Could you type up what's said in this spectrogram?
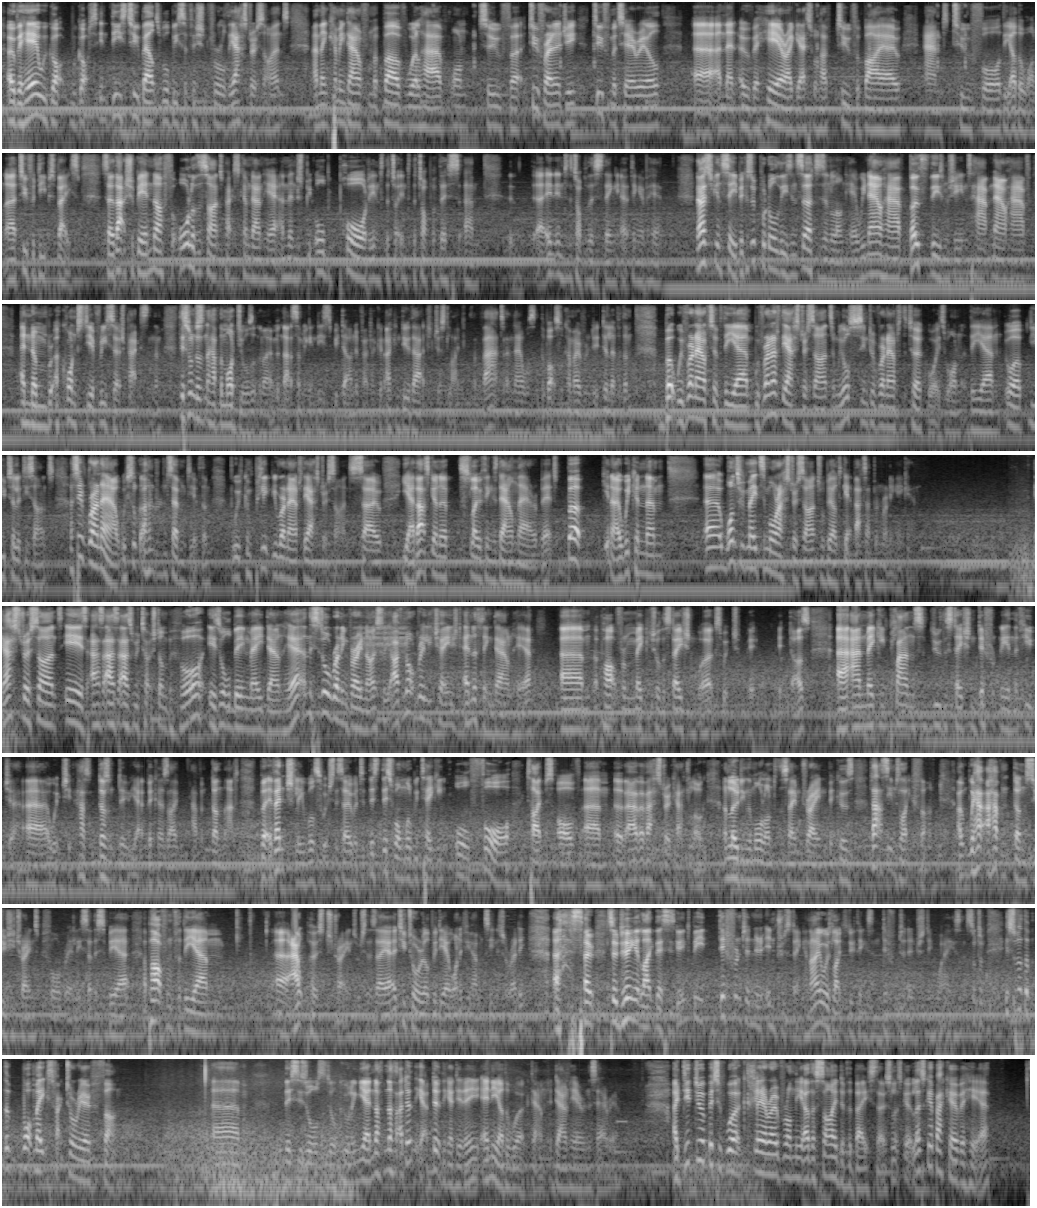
Over here, we've got we've got these two belts will be sufficient for all the astroscience, and then coming down from above, we'll have one, two for two for energy, two for material, uh, and then over here, I guess, we'll have two for bio and two for the other one, uh, two for deep space. So that should be enough for all of the science packs to come down here and then just be all be poured into the into the top of this um, uh, into the top of this thing uh, thing over here. Now, as you can see, because we've put all these inserters in along here, we now have both of these machines have now have a number, a quantity of research packs in them. This one doesn't have the modules at the moment. That's something that needs to be done. In fact, I can I can do that just like that, and now the bots will come over and deliver them. But we've run out of the um, we've run out of the astroscience, and we also seem to have run out of the turquoise one, the um, well utility science. I say run out. We've still got 170 of them, but we've completely run out of the astroscience. So yeah, that's going to slow things down there a bit. But you know, we can um, uh, once we've made some more astroscience, we'll be able to get that up and running again. The astroscience is, as, as, as we touched on before, is all being made down here, and this is all running very nicely. I've not really changed anything down here, um, apart from making sure the station works, which it it does, uh, and making plans to do the station differently in the future, uh, which it hasn't doesn't do yet because I haven't done that. But eventually we'll switch this over to this. This one will be taking all four types of um, of, of Astro catalog and loading them all onto the same train because that seems like fun. Uh, we ha I haven't done sushi trains before really, so this would be a apart from for the um, uh, outpost trains, which is a, a, tutorial video on if you haven't seen it already. Uh, so, so doing it like this is going to be different and interesting, and I always like to do things in different and interesting ways. It's sort of, it's sort of the, the, what makes Factorio fun. Um, this is all still cooling. Yeah, nothing, nothing. I don't think I don't think I did any, any other work down down here in this area. I did do a bit of work clear over on the other side of the base though. So let's go let's go back over here.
